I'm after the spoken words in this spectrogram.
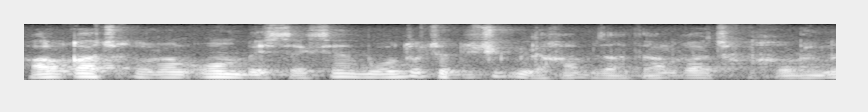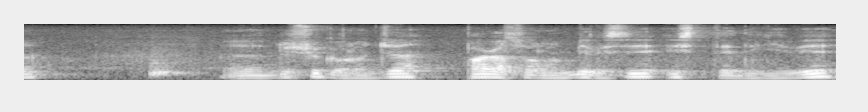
Halka açıklık oranı 15.80. Bu oldukça düşük bir rakam zaten halka açıklık oranı. e, düşük olunca parası olan birisi istediği gibi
